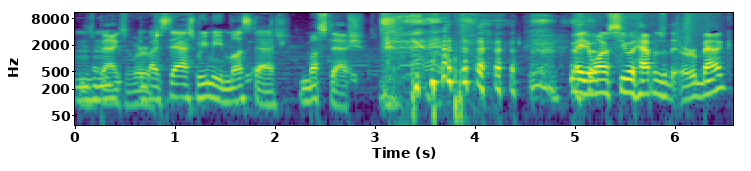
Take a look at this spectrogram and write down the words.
These bags of And by stash, we mean mustache. Mustache. hey, do you want to see what happens with the herb bag?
